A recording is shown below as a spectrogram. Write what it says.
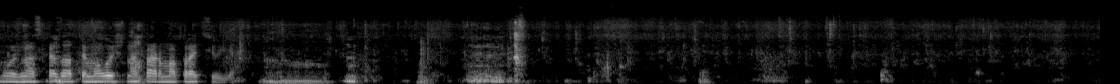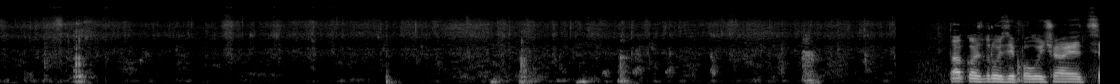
Можна сказати, молочна ферма працює. Також, друзі, виходить,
